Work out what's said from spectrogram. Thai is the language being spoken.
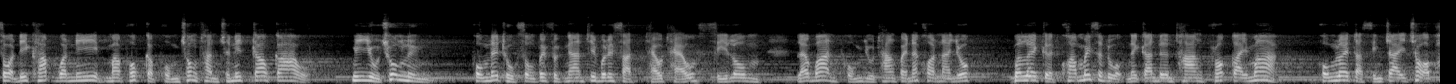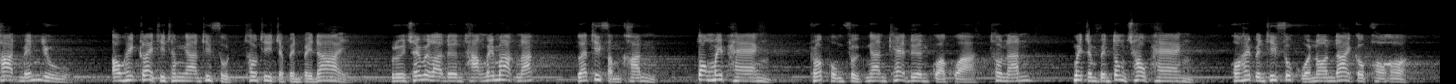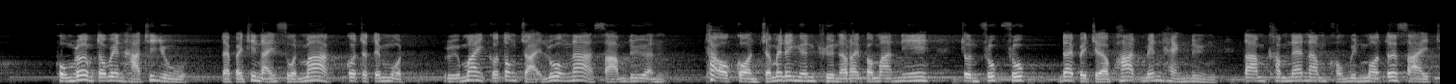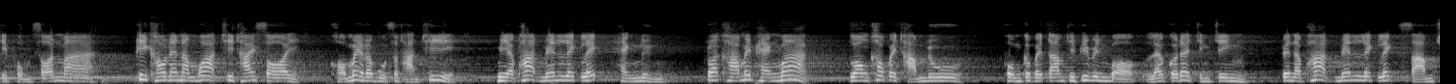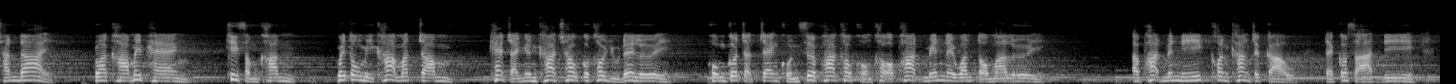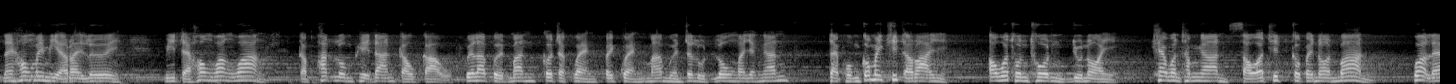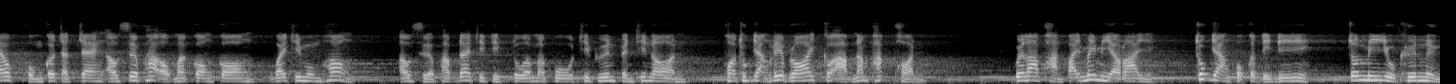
สวัสดีครับ วันนี้มาพบกับผมช่องทันชนิด 99 มีอยู่ช่วงหนึ่ง ผมได้ถูกส่งไปฝึกงานที่บริษัทแถวแถวสีลม แล้วบ้านผมอยู่ทางไปนครนายก มันเลยเกิดความไม่สะดวกในการเดินทางเพราะไกลมาก ผมเลยตัดสินใจเช่าอพาร์ตเมนต์อยู่ เอาให้ใกล้ที่ทำงานที่สุดเท่าที่จะเป็นไปได้ หรือใช้เวลาเดินทางไม่มากนัก และที่สำคัญ ต้องไม่แพง เพราะผมฝึกงานแค่เดือนกว่าๆเท่านั้น ไม่จำเป็นต้องเช่าแพงพอให้เป็นที่ซุกหัวนอนได้ก็พอ ผมเริ่มตะเวนหาที่อยู่ แต่ไปที่ไหนส่วนมากก็จะเต็มหมด หรือไม่ก็ต้องจ่ายล่วงหน้า3เดือน ถ้าออกก่อนจะไม่ได้เงินคืนอะไรประมาณนี้ จนฟลุกฟลุกๆได้ไปเจอพาร์ตเม้นต์แห่งหนึ่ง ตามคำแนะนำของวินมอเตอร์ไซค์ที่ผมซ้อนมา พี่เขาแนะนำว่าที่ท้ายซอย ขอไม่ระบุสถานที่ มีอพาร์ตเมนต์เล็ก ๆ แห่งหนึ่ง ราคาไม่แพงมาก ลองเข้าไปถามดู ผมก็ไปตามที่พี่วินบอกแล้วก็ได้จริง ๆ เป็นอพาร์ตเมนต์เล็กๆ3ชั้นได้ ราคาไม่แพง ที่สำคัญไม่ต้องมีค่ามัดจำแค่จ่ายเงินค่าเช่าก็เข้าอยู่ได้เลย ผมก็จัดแจงขนเสื้อผ้าเข้าของเข้าอพาร์ตเมนต์ในวันต่อมาเลยอพาร์ตเมนต์นี้ค่อนข้างจะเก่า แต่ก็สะอาดดีในห้องไม่มีอะไรเลย มีแต่ห้องว่างๆกับพัดลมเพดานเก่าๆเวลาเปิดมันก็จะแกว่งไปแกว่งมาเหมือนจะหลุดลงมาอย่างนั้น แต่ผมก็ไม่คิดอะไร เอาว่าทนทนอยู่หน่อย แค่วันทำงานเสาร์อาทิตย์ก็ไปนอนบ้าน ว่าแล้วผมก็จัดแจงเอาเสื้อผ้าออกมากองกองไว้ที่มุมห้อง เอาเสื่อพับได้ที่ติดตัวมาปูที่พื้นเป็นที่นอน พอทุกอย่างเรียบร้อยก็อาบน้ำพักผ่อน เวลาผ่านไปไม่มีอะไร ทุกอย่างปกติดี จนมีอยู่คืนหนึ่ง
